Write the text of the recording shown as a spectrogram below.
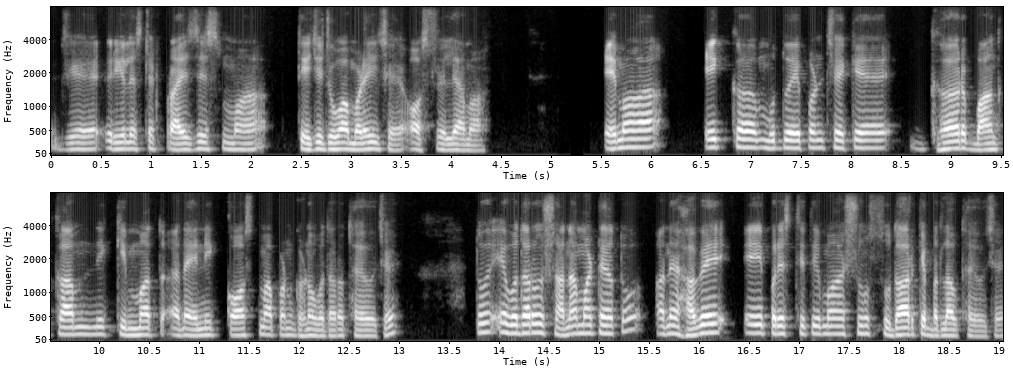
જે રિયલ એસ્ટેટ પ્રાઇઝીસમાં તેજી જોવા મળી છે ઓસ્ટ્રેલિયામાં, એમાં એક મુદ્દો એ પણ છે કે ઘર બાંધકામની કિંમત અને એની કોસ્ટમાં પણ ઘણો વધારો થયો છે. તો એ વધારો શાના માટે હતો અને હવે એ પરિસ્થિતિમાં શું સુધાર કે બદલાવ થયો છે?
